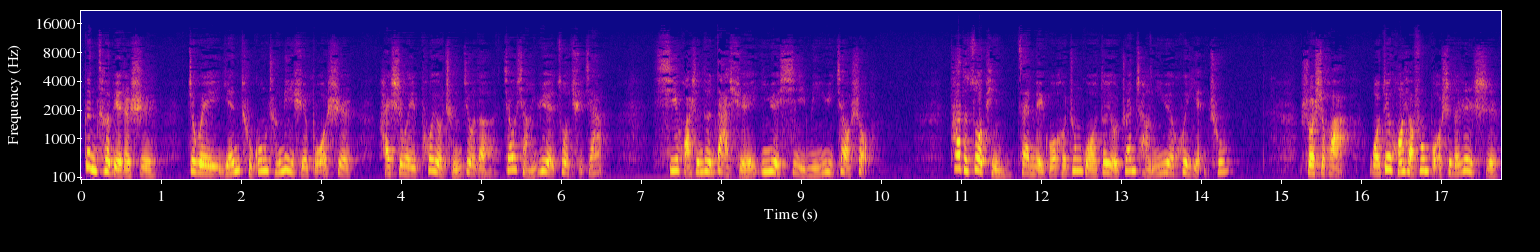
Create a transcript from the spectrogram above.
更特别的是，这位岩土工程力学博士还是位颇有成就的交响乐作曲家。西华盛顿大学音乐系名誉教授，他的作品在美国和中国都有专场音乐会演出。说实话，我对黄晓峰博士的认识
